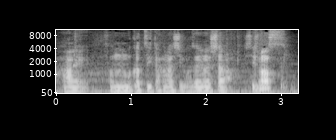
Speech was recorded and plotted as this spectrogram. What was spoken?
はい。そんなムカついた話でございました。失礼します。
